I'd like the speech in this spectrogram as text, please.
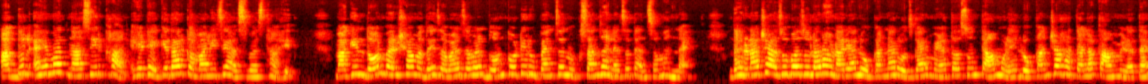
अब्दुल अहमद नासिर खान हे ठेकेदार कमालीचे अस्वस्थ आहेत. मागील दोन वर्षामध्ये जवळजवळ दोन कोटी रुपयांचं नुकसान झाल्याचं त्यांचं म्हणणं आहे. धरणाच्या आजूबाजूला राहणाऱ्या लोकांना रोजगार मिळत असून त्यामुळे लोकांच्या हाताला काम मिळत आहे.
